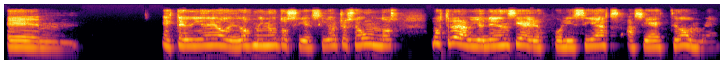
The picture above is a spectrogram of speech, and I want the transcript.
Em, este video de 2 minutos y 18 segundos muestra la violencia de los policías hacia este hombre.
